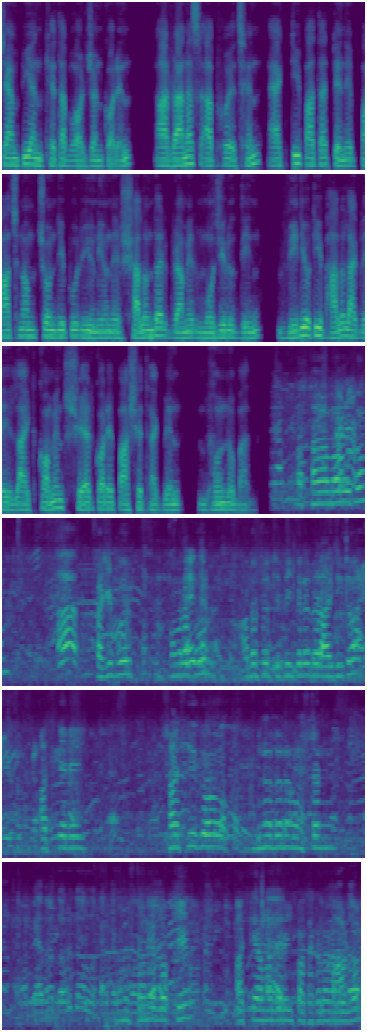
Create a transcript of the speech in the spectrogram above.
চ্যাম্পিয়ন খেতাব অর্জন করেন আর রানার্স আপ হয়েছেন। একটি পাতা টেনে পাঁচ নং চণ্ডীপুর ইউনিয়নের সালন্দার গ্রামের মজিরুদ্দিন ভিডিওটি ভালো লাগলে লাইক কমেন্ট শেয়ার করে পাশে থাকবেন। ধন্যবাদ। আসসালামু আলাইকুম। কাশীপুর কমলাপুর আদর্শ স্মৃতি ক্লাবের আয়োজিত আজকের এই সাংস্কৃতিক ও বিনোদনের অনুষ্ঠান অনুষ্ঠানের লক্ষ্যে আজকে আমাদের এই পাথা খেলার আয়োজন।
